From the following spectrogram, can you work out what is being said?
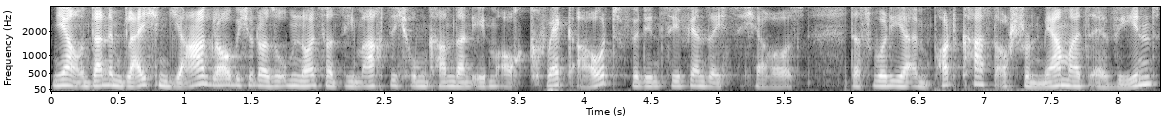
Ja, und dann im gleichen Jahr, glaube ich, oder so um 1987 rum, kam dann eben auch Crackout für den C64 heraus. Das wurde ja im Podcast auch schon mehrmals erwähnt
